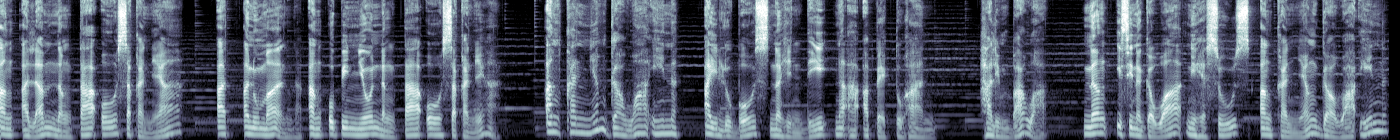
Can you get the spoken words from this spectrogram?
ang alam ng tao sa kanya at anuman ang opinyon ng tao sa kanya, ang kanyang gawain ay lubos na hindi naaapektuhan. Halimbawa, nang isinagawa ni Jesus ang kanyang gawain,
